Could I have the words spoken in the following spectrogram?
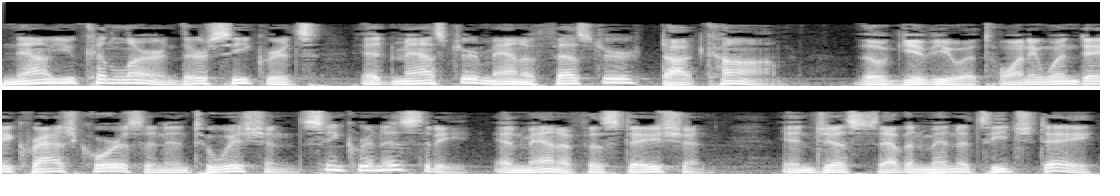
Now you can learn their secrets at mastermanifestor.com. They'll give you a 21 day crash course in intuition, synchronicity, and manifestation. In just seven minutes each day,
